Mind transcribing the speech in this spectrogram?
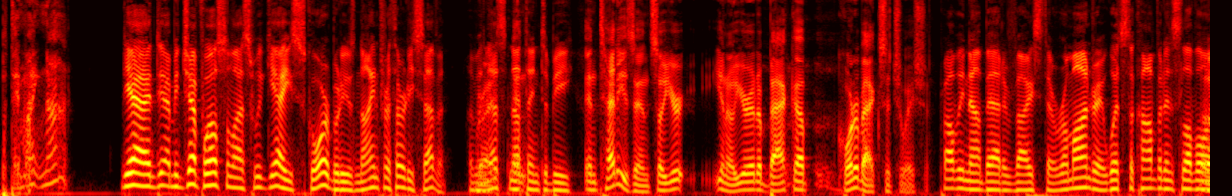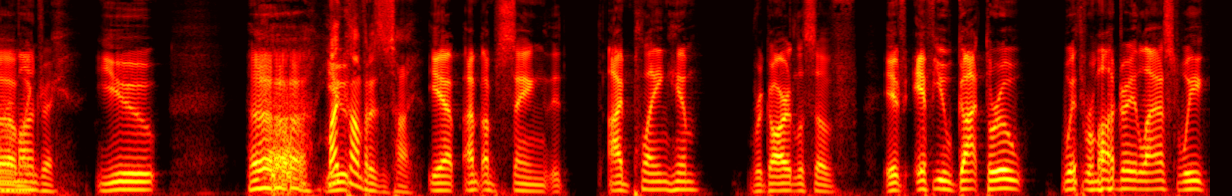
but they might not. yeah, I mean Jeff Wilson last week. Yeah, he scored, but he was nine for thirty-seven. I mean Right. that's nothing to be And Teddy's in, so you're you know, you're at a backup quarterback situation. probably not bad advice there. Rhamondre, what's the confidence level on Oh, my Rhamondre? You Ugh, My you- confidence is high. Yeah, I'm I'm saying that I'm playing him regardless of if if you got through with Rhamondre last week,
